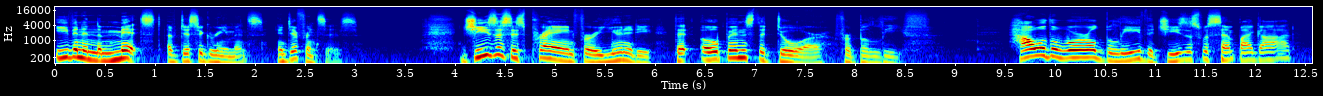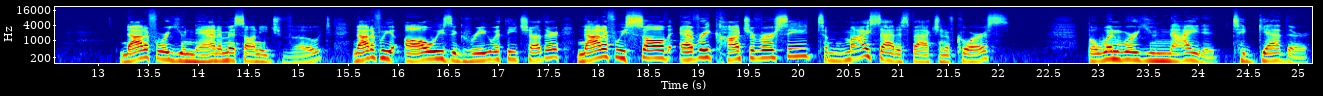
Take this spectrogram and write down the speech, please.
even in the midst of disagreements and differences. Jesus is praying for a unity that opens the door for belief. How will the world believe that Jesus was sent by God? Not if we're unanimous on each vote, not if we always agree with each other, not if we solve every controversy to my satisfaction, of course, but when we're united together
